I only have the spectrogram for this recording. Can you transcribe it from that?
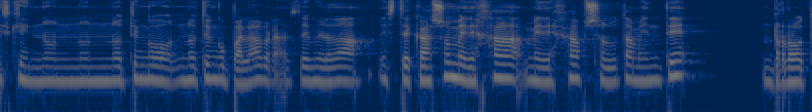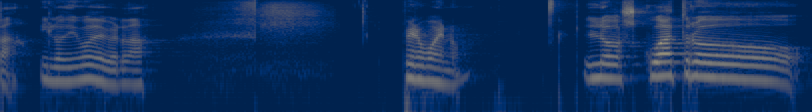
es que no, no, tengo, no tengo palabras, de verdad. Este caso me deja, me deja absolutamente rota, y lo digo de verdad. Pero bueno, los cuatro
